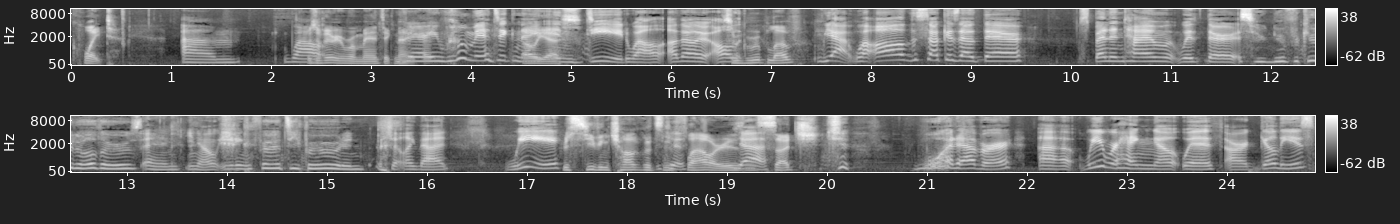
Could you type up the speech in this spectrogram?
Quite. Wow, It was a very romantic night. very romantic night yes. indeed. While other all Some group love. yeah, while all the suckers out there spending time with their significant others and you know eating fancy food and shit like that, we receiving chocolates and flowers Yeah. and such. whatever. Uh, we were hanging out with our guildies,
